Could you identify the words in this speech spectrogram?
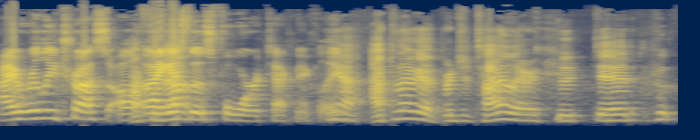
I really trust all. After I guess those four technically. yeah. After that, we got Bridget Tyler, who did who,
